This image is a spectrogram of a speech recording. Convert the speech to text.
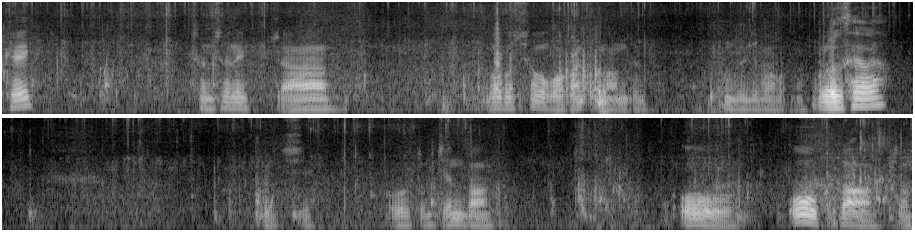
오케이. 천천히 쫙 너도 채우고 깔끔하면 돼. 흔들지 말고. 로드 세워요? 그렇지. 오, 좀 짠다. 오, 오, 크다. 좀.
